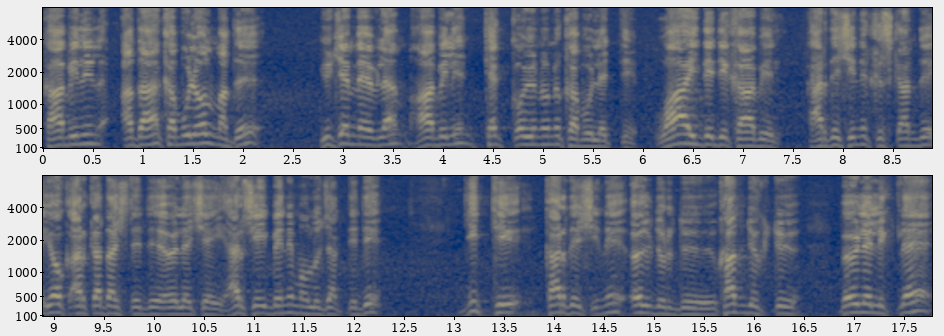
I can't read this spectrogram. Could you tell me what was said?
Kabil'in adağı kabul olmadı. Yüce Mevlam Habil'in tek koyununu kabul etti. Vay dedi Kabil. Kardeşini kıskandı. Yok arkadaş dedi öyle şey. Her şey benim olacak dedi. Gitti kardeşini öldürdü, kan döktü. Böylelikle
